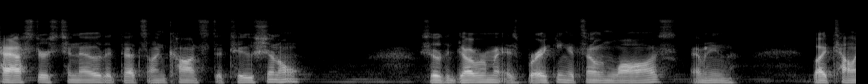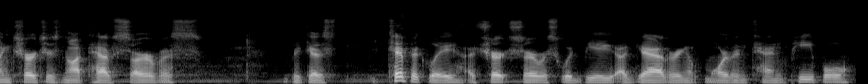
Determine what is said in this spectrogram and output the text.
pastors to know that that's unconstitutional. So the government is breaking its own laws. I mean, by telling churches not to have service because typically a church service would be a gathering of more than 10 people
